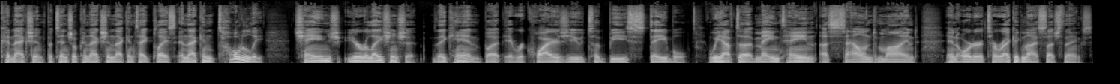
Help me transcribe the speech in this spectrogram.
connection, potential connection that can take place and that can totally change your relationship. They can, but it requires you to be stable. We have to maintain a sound mind in order to recognize such things.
